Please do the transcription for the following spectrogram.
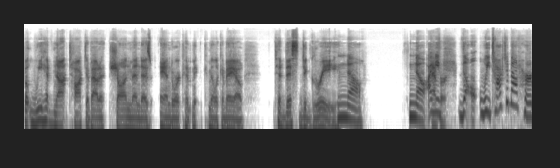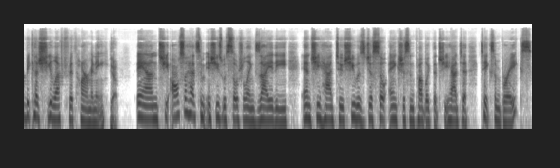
but we have not talked about Shawn Mendes and or Cam- Camila Cabello to this degree no. No. I mean the we talked about her because she left Fifth Harmony. yeah and she also had some issues with social anxiety and she had to she was just so anxious in public that she had to take some breaks.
